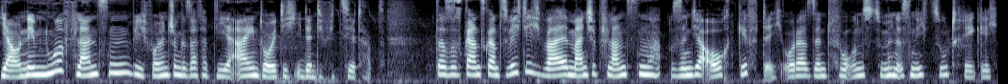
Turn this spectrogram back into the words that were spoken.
ja, und nehmt nur Pflanzen, wie ich vorhin schon gesagt habe, die ihr eindeutig identifiziert habt. Das ist ganz, ganz wichtig, weil manche Pflanzen sind ja auch giftig oder sind für uns zumindest nicht zuträglich.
